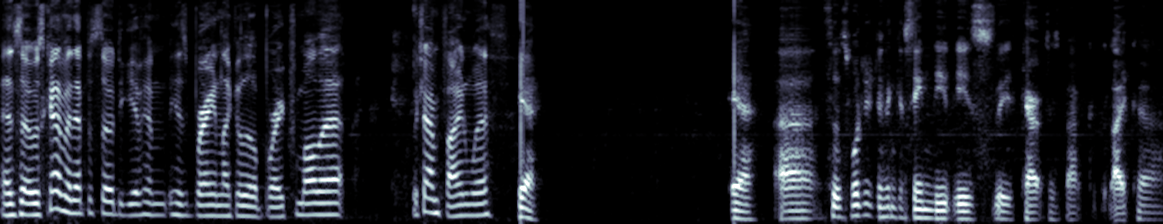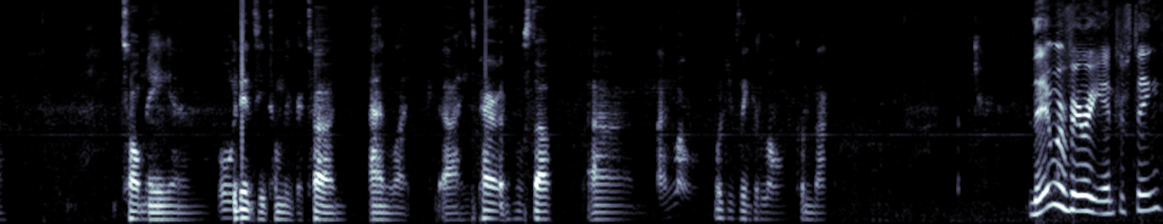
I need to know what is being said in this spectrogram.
and so it was kind of an episode to give him his brain like a little break from all that, which I'm fine with. Yeah. Yeah. Uh, so, so what did you think of seeing the, these these characters back, like uh, Tommy and well, we didn't see Tommy return, and like uh, his parents and stuff, um, and Laurel. What do you think of Laurel coming back? They were very interesting.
